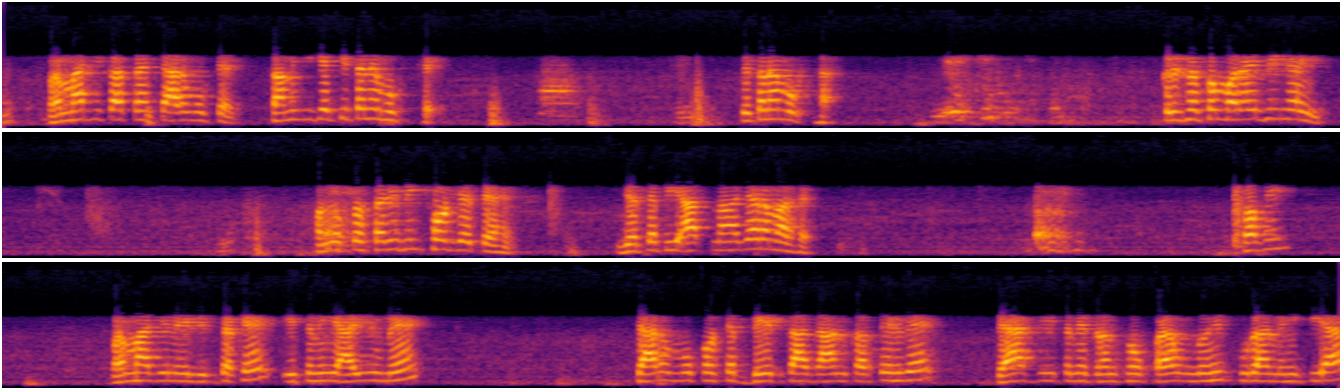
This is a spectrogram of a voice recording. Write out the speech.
ब्रह्मा जी कहते हैं, चार मुख थे स्वामी जी के कितने मुख थे? कितना मुख था? कृष्ण तो मरे भी नहीं। हम लोग तो शरीर ही छोड़ देते हैं। यद्यपि आत्मा अजर अमर है। कभी ब्रह्मा जी नहीं लिख सके इतनी आयु में चारों मुखों से वेद का गान करते हुए व्यास जी इतने ग्रंथों पर उन्होंने पूरा नहीं किया।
